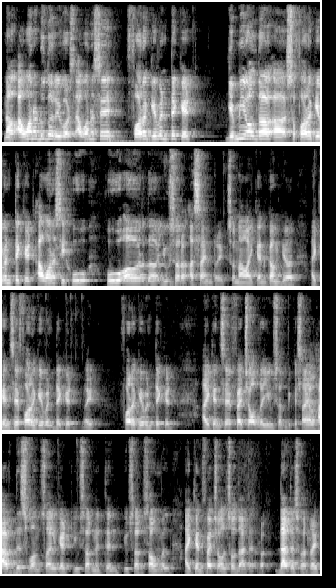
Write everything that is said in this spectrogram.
Now I want to do the reverse. I want to say for a given ticket, give me all the uh, so for a given ticket i want to see who who are the user assigned right so now i can come here i can say for a given ticket right for a given ticket i can say fetch all the user because i'll have this one so i'll get user nitin user Soumil i can fetch also that that as well right?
